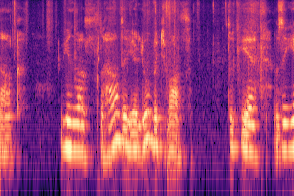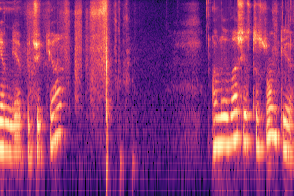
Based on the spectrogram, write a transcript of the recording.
Так, він вас згадує, любить вас. Тут є взаємні почуття, але в ваші стосунки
